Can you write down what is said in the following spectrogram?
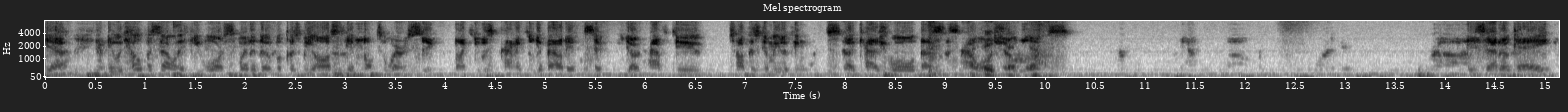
Yeah, it would help us out if you wore a sweater though, because we asked him not to wear a suit. Like he was panicking about it, and said you don't have to. Tucker's gonna be looking uh, casual. That's just how our show looks. Is that okay?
